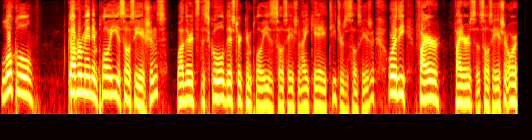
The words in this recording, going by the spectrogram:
local government employee associations whether it's the School District Employees Association, aka Teachers Association, or the Firefighters Association, or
